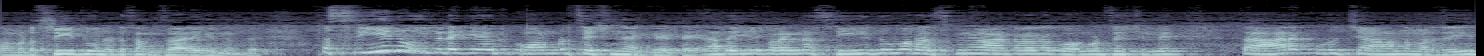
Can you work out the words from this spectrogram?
നമ്മുടെ ശ്രീധുവിനോട് സംസാരിക്കുന്നുണ്ട്. അപ്പൊ ശ്രീധു ഇതിനിടയ്ക്ക് ഒരു കോൺവെർസേഷൻ ഞാൻ കേട്ടെ. അത് ഈ പറയുന്ന ശ്രീധുവും റസ്മിനുമായിട്ടുള്ള കോൺവെർസേഷനിൽ ഇത് ആരെ കുറിച്ചാണെന്ന് മനസ്സിലായി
